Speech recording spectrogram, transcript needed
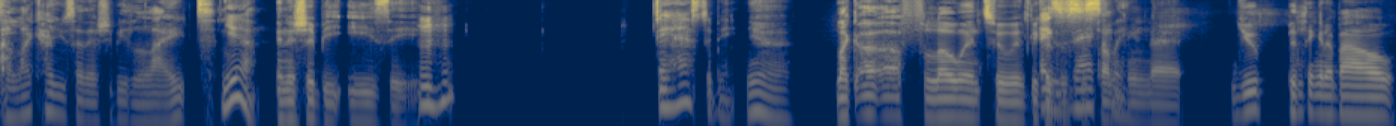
I like how you said there should be light Yeah. and it should be easy. hmm It has to be. Yeah. Like a, a flow into it because this is something that you've been thinking about,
